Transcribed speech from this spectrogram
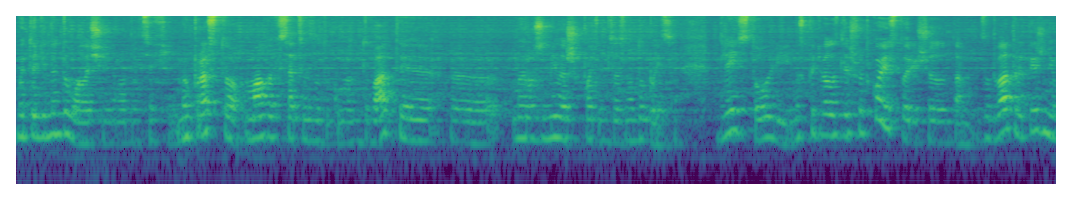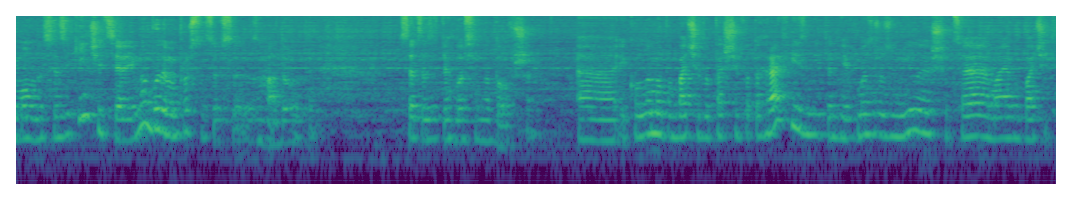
Ми тоді не думали, що народиться фільм. Ми просто мали все це задокументувати. е, Ми розуміли, що потім це знадобиться для історії. Ми сподівалися для швидкої історії, що там за 2-3 тижні умовно все закінчиться, і ми будемо просто це все згадувати. Все це затяглося надовше. Е, І коли ми побачили перші фотографії з мітингів, ми зрозуміли, що це має побачити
